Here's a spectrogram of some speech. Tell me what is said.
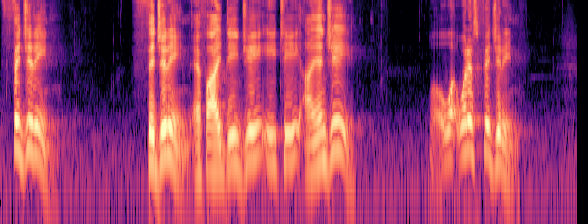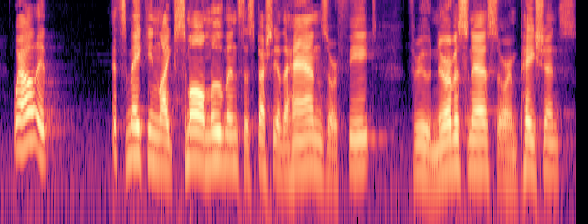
fidgeting. Fidgeting, F I D G E T I N G. Well, what, what is fidgeting? Well, it it's making like small movements, especially of the hands or feet, through nervousness or impatience.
